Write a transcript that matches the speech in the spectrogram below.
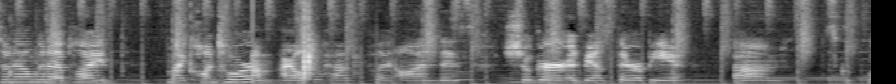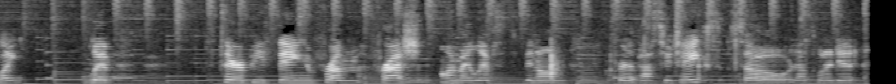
So now I'm gonna apply my contour. Um, I also have put on this Sugar Advanced Therapy um, like lip therapy thing from Fresh on my lips. It's been on for the past two takes. So that's what I did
